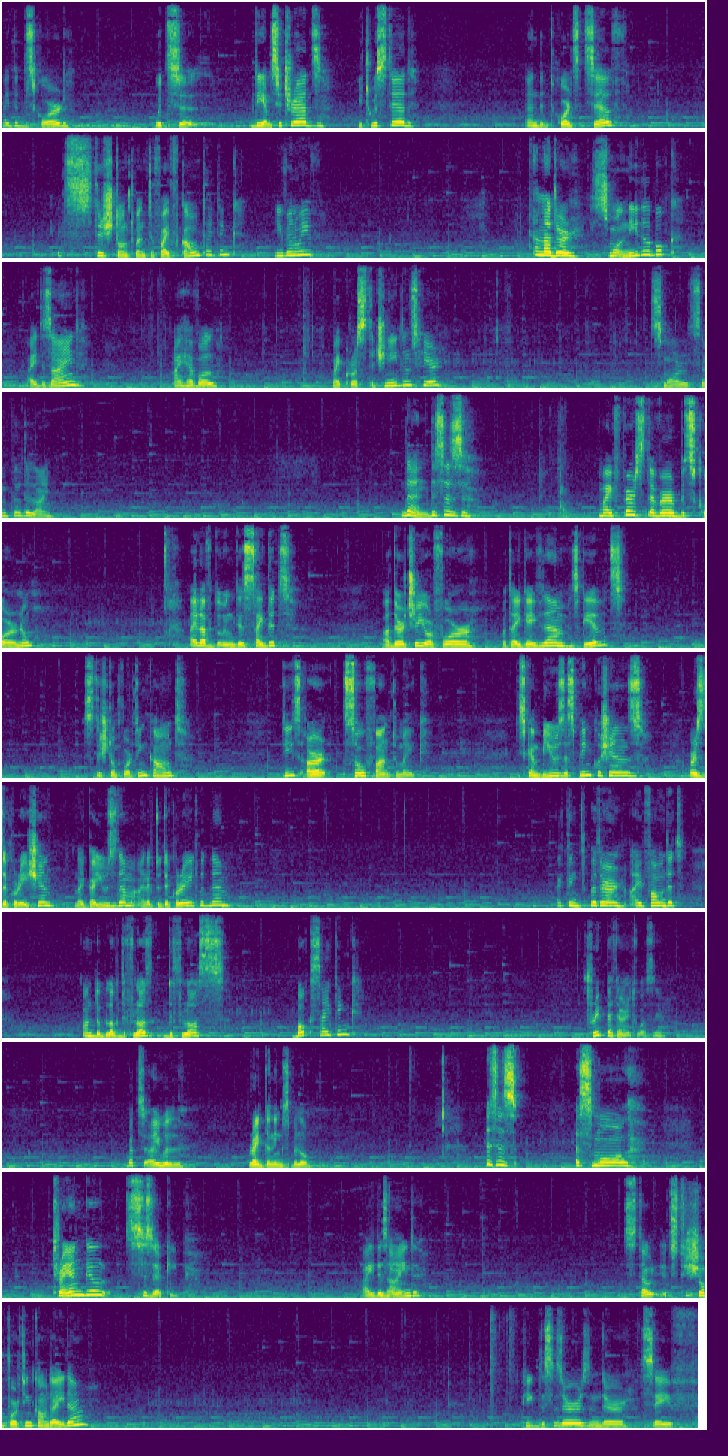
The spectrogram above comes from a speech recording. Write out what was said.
I did this cord with uh, DMC threads, you twisted, and the cords itself. It's stitched on 25 count, I think, even weave. Another small needle book I designed. I have all my cross stitch needles here. Small, simple design. Then, this is my first ever Biscornu. I love doing this. I did other three or four, but I gave them as gifts. Stitched on 14 count. These are so fun to make. These can be used as pin cushions or as decoration, like I use them. I like to decorate with them. I think the pattern I found it on the blog the floss the floss box I think free pattern it was yeah but I will write the links below this is a small triangle scissor keep. I designed it's stitched on 14 count Aida. Keep the scissors and they're safe.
